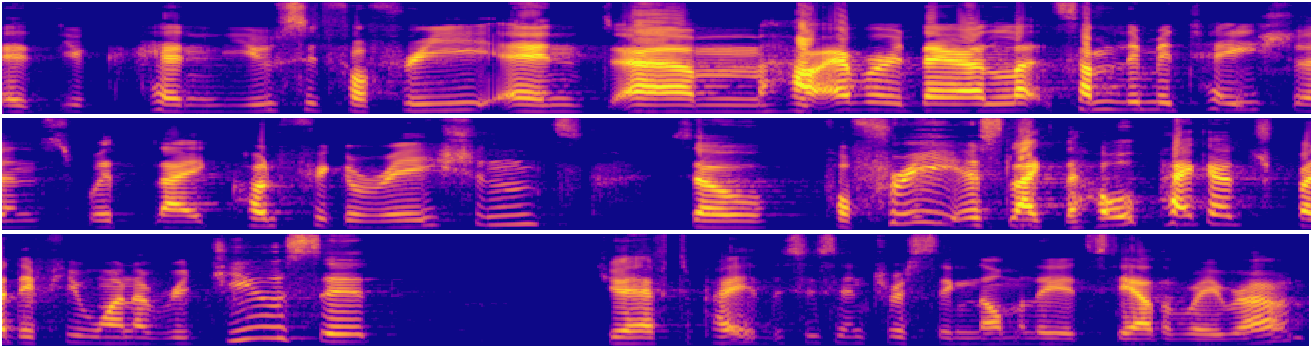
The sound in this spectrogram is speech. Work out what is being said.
it, you can use it for free. And um, however, there are some limitations with like configurations. So for free is like the whole package, but if you want to reduce it, you have to pay. This is interesting. Normally it's the other way around.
